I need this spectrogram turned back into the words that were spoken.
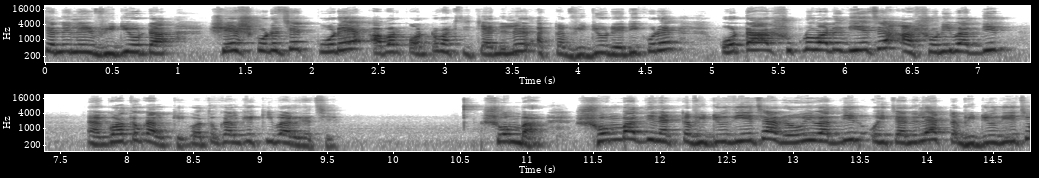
চ্যানেলের ভিডিওটা শেষ করেছে, করে আবার কন্ট্রোভার্সি চ্যানেলের একটা ভিডিও রেডি করে, ওটা শুক্রবারে দিয়েছে, আর শনিবার দিন গতকালকে গতকালকে কী বার গেছে? সোমবার। সোমবার দিন একটা ভিডিও দিয়েছে, আর রবিবার দিন ওই চ্যানেলে একটা ভিডিও দিয়েছে,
